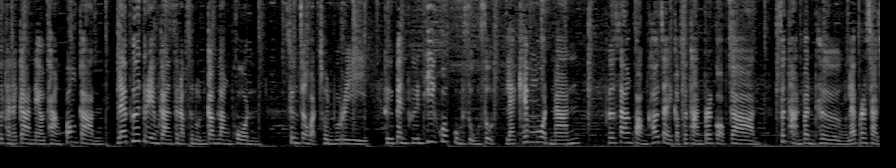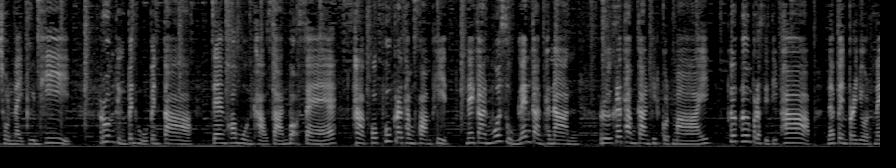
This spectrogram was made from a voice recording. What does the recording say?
สถานการณ์แนวทางป้องกัน และเพื่อเตรียมการสนับสนุนกำลังพล ซึ่งจังหวัดชนบุรี ถือเป็นพื้นที่ควบคุมสูงสุด และเข้มงวดนั้น เพื่อสร้างความเข้าใจกับสถานประกอบการ สถานบันเทิง และประชาชนในพื้นที่ รวมถึงเป็นหูเป็นตา แจ้งข้อมูลข่าวสารเบาะแส หากพบผู้กระทำความผิดในการมั่วสุมเล่นการพนัน หรือกระทำการผิดกฎหมาย เพื่อเพิ่มประสิทธิภาพ และเป็นประโยชน์ใน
